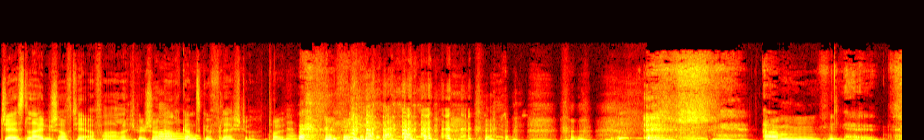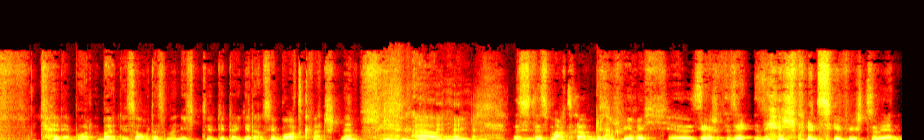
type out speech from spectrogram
Jazzleidenschaft hier erfahre. Ich bin schon oh. ganz geflasht. Du. Toll. Ja. ähm, äh, Teil der Bordarbeit ist auch, dass man nicht detailliert aus den Boards quatscht. Ne? ähm, das das macht es gerade ein bisschen schwierig, äh, sehr, sehr, sehr spezifisch zu werden.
